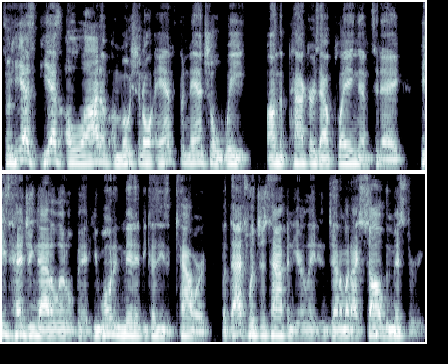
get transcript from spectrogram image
So he has he has a lot of emotional and financial weight on the Packers outplaying them today. He's hedging that a little bit. He won't admit it because he's a coward, but that's what just happened here, ladies and gentlemen. I solved the mystery.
